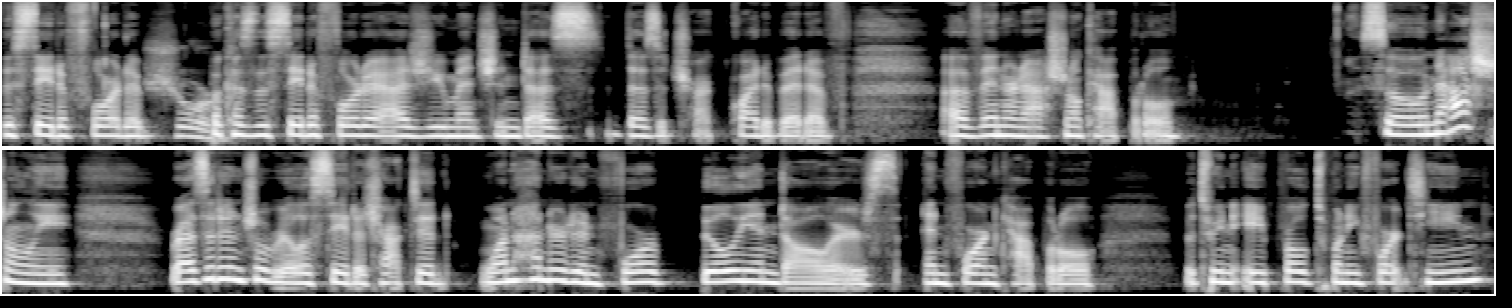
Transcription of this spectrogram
the state of Florida, Sure. because the state of Florida, as you mentioned, does does attract quite a bit of of international capital. So nationally, residential real estate attracted 104 billion dollars in foreign capital between April 2014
